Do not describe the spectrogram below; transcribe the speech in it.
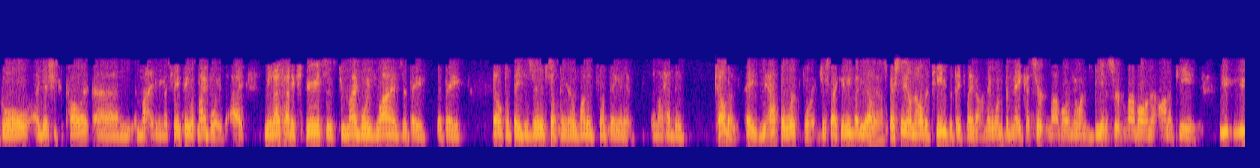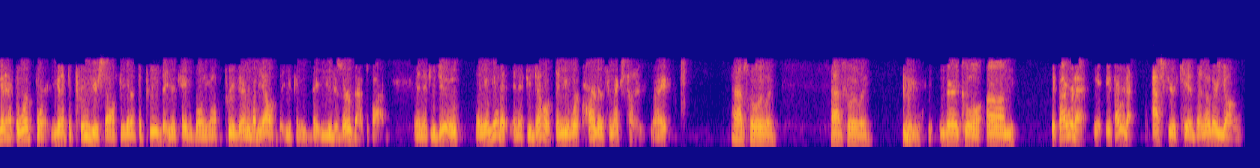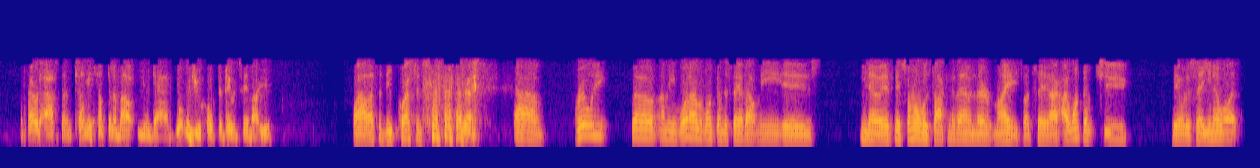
goal, I guess you could call it. Um, my, I mean, the same thing with my boys. I, I mean, I've had experiences through my boys' lives that they that they felt that they deserved something or wanted something, and it and I had to tell them, hey, you have to work for it, just like anybody else. Yeah. Especially on all the teams that they played on, they wanted to make a certain level, or they wanted to be at a certain level on a on a team. You, you're going to have to work for it. You're going to have to prove yourself. You're going to have to prove that you're capable. You're going to have to prove to everybody else that you can that you deserve that spot. And if you do, then you'll get it. And if you don't, then you work harder for next time, right? Absolutely. Absolutely. Very cool. Um, if I were to if I were to ask your kids, I know they're young, but if I were to ask them, tell me something about your dad, what would you hope that they would say about you? Wow, that's a deep question. Um, really, though, I mean, what I would want them to say about me is, you know, if if someone was talking to them and they're my age, let's say, I, I want them to be able to say, you know what,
